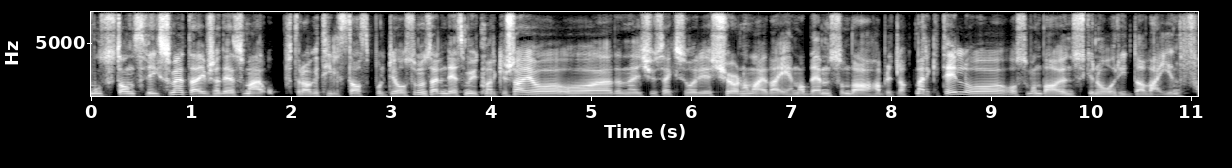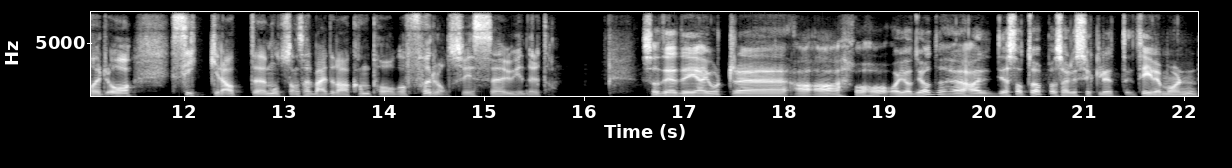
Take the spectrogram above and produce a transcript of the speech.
motstandsvirksomhet. Det er i og for seg det som er oppdraget til statspolitiet også, men så er det det som utmerker seg, og, og denne 26-årige Kjørn han er jo da en av dem som da har blitt lagt merke til, og, og som man da ønsker nå å rydde av veien for å sikre at eh, motstandsarbeidet da kan pågå forholdsvis eh, uhindret. Da. Så det de har gjort, eh, AA, HH og JJ, eh, har, de har stått opp, og så har de syklet tidlig om morgenen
